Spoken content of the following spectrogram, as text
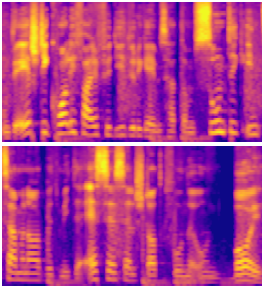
Und der erste Qualifier für die drei Games hat am Sonntag in Zusammenarbeit mit der SSL stattgefunden. Und boy,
